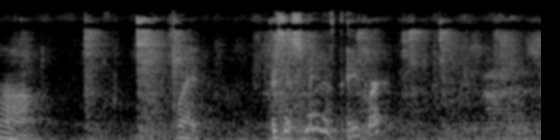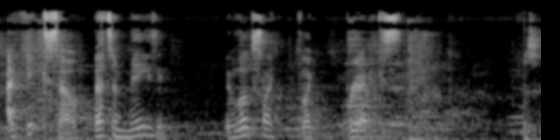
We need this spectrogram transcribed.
Huh. Wait. Is this made of paper? I think so. That's amazing. It looks like like bricks. This,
